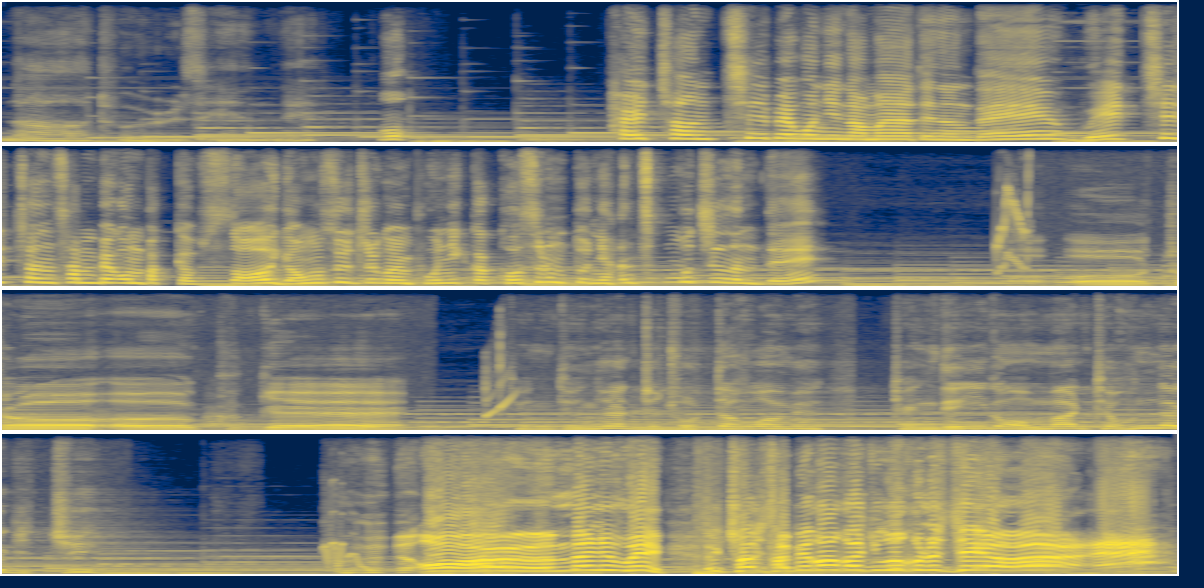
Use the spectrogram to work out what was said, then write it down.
하나 둘 셋 넷 어? 8,700원이 남아야 되는데 왜 7,300원밖에 없어? 영수증을 보니까 거스름돈이 한참 모질란데? 어, 어, 저, 어, 그게 댕댕이한테 줬다고 하면 댕댕이가 엄마한테 혼나겠지? 어, 엄마는 왜 1,400원 가지고 그러세요? 아!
